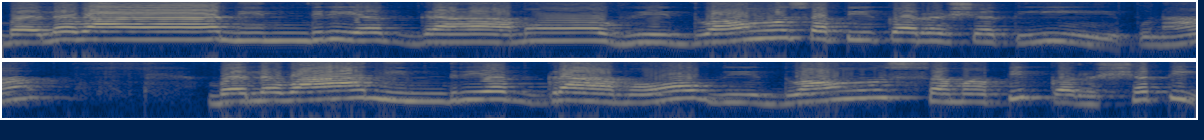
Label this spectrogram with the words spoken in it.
बलवानिन्द्रियग्रामो विद्वांसपि कर्षति पुनः बलवानिन्द्रियग्रामो विद्वांसमपि कर्षति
